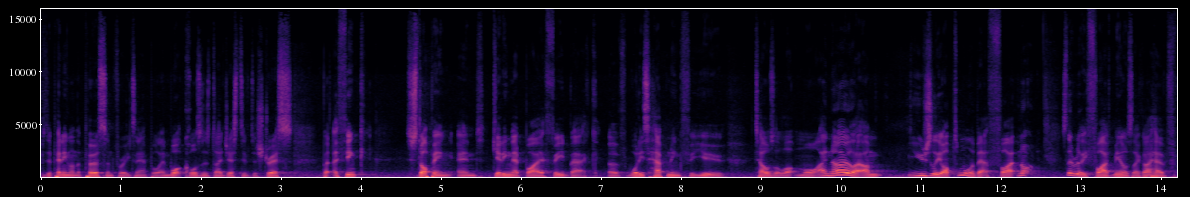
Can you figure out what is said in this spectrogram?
depending on the person, for example, and what causes digestive distress. But I think stopping and getting that biofeedback of what is happening for you tells a lot more. I know like, I'm usually optimal about five. Not it's not really five meals. Like I have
